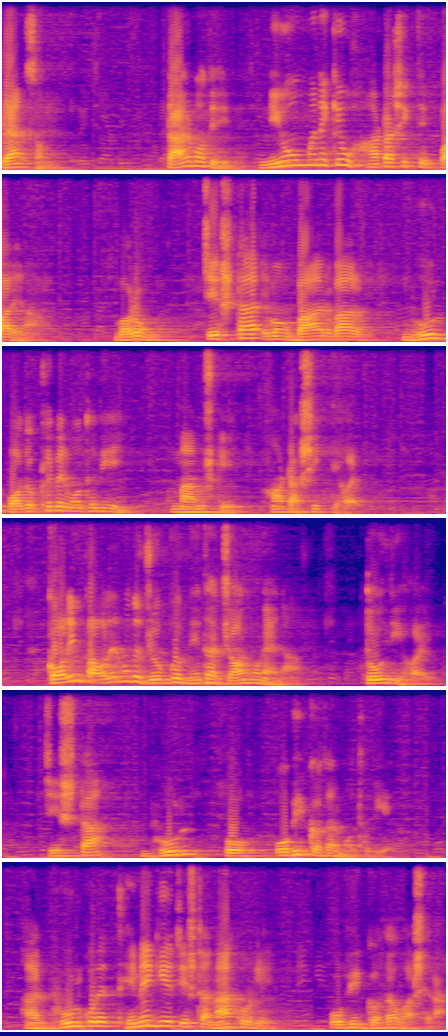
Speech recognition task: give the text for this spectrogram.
ব্র্যানসন, তার মতে নিয়ম মেনে কেউ হাঁটা শিখতে পারে না, বরং চেষ্টা এবং বারবার ভুল পদক্ষেপের মধ্যে দিয়েই মানুষকে হাঁটা শিখতে হয়। কলিন পাওয়ালের মতো যোগ্য নেতা জন্ম নেয় না, তৈরি হয় চেষ্টা, ভুল ও অভিজ্ঞতার মধ্য দিয়ে। আর ভুল করে থেমে গিয়ে চেষ্টা না করলে অভিজ্ঞতাও আসে না।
